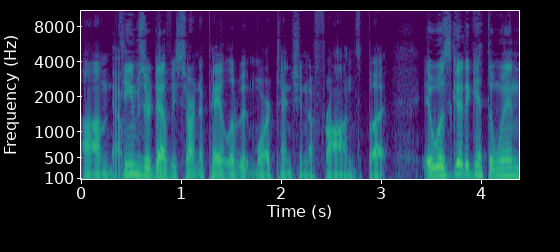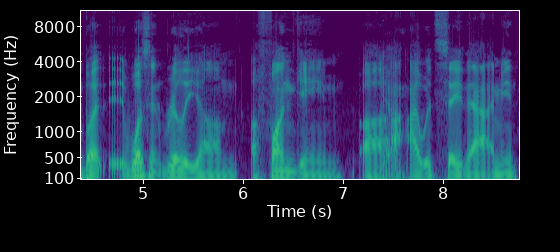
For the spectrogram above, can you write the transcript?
um, teams are definitely starting to pay a little bit more attention to Franz, but it was good to get the win, but it wasn't really um, a fun game. Uh, Yeah. I I would say that. I mean,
